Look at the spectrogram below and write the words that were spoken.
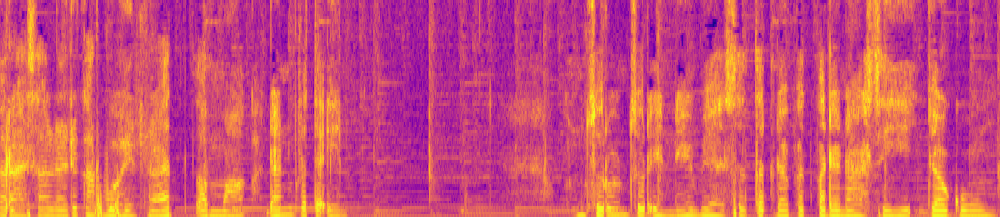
berasal dari karbohidrat, lemak, dan protein. Unsur-unsur ini biasa terdapat pada nasi, jagung,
